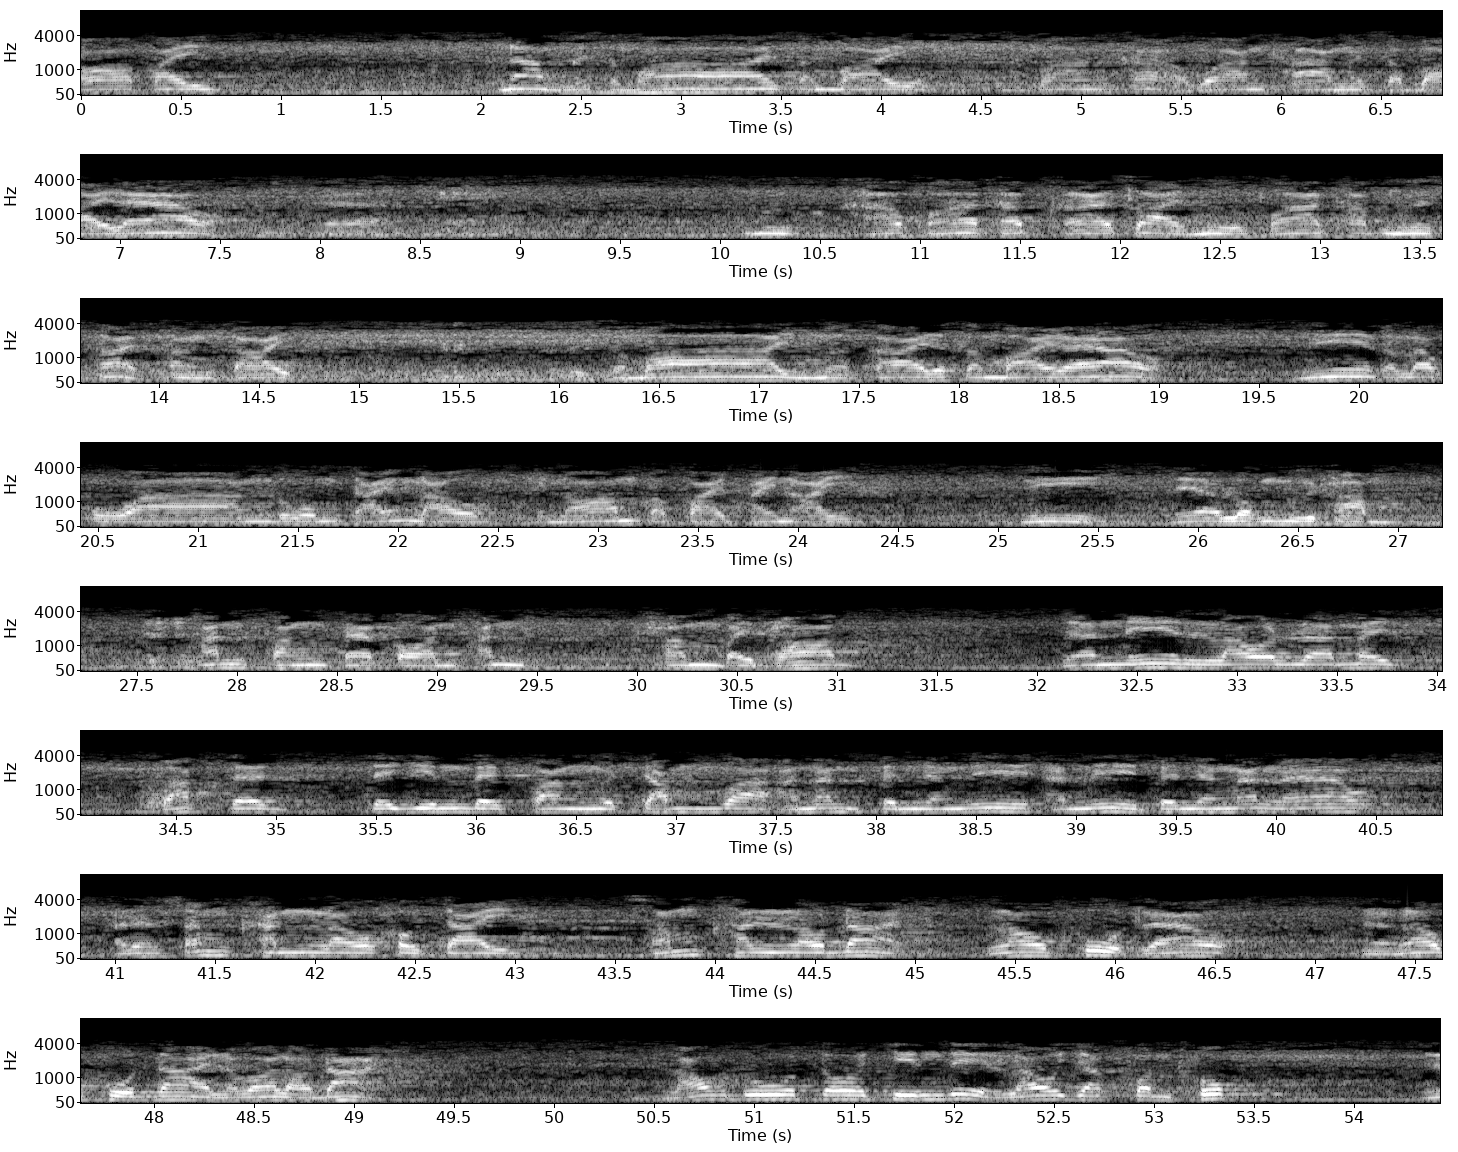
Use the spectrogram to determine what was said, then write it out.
ต่อไป นั่งให้สบายสบายวางข้าวางทางให้สบายแล้วมือขาขวาทับขาซ้ายมือขวาทับมือซ้ายทางกายสบายเมื่อกายจะสบายแล้ว นี่ก็เราก็วางดวงใจของเราให้น้อมเข้าไปภายใน นี่แล้วลงมือทำท่านฟังแต่ก่อนท่าน ทำไปพร้อมอย่างนี้เราละไม่ฟักแต่ได้ยินได้ฟังจำว่า อันนั้นเป็นอย่างนี้ อันนี้เป็นอย่างนั้นแล้วอันสำคัญเราเข้าใจสำคัญเราได้ เราพูดแล้ว เราพูดได้แล้วว่าเราได้ เราดูตัวจริงดิเราอยากคนทุกข์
